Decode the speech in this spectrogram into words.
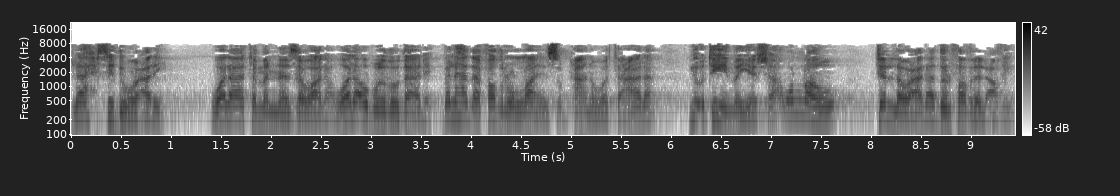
لا أحسده عليه ولا أتمنى زواله ولا أبغض ذلك بل هذا فضل الله سبحانه وتعالى يؤتيه من يشاء والله جل وعلا ذو الفضل العظيم.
